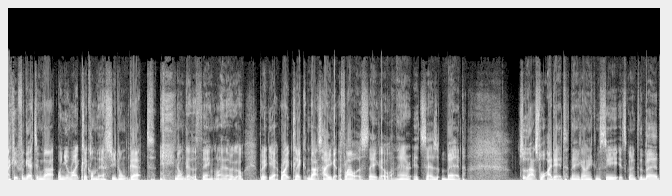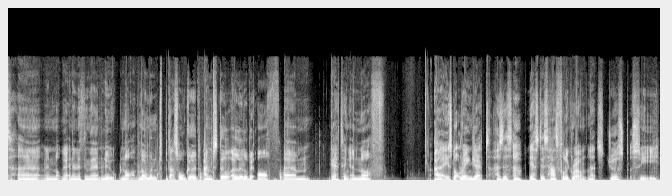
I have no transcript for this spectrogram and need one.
I keep forgetting that when you right click on this, you don't get you don't get the thing. Right there we go. But yeah, right click, that's how you get the flowers. There you go, and there it says bed. So that's what I did. There you go. You can see it's going to the bed. Uh, I'm not getting anything there. No, not at the moment, but that's all good. I'm still a little bit off um, getting enough. Uh, it's not rained yet. Has this? yes, this has fully grown. Let's just see.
